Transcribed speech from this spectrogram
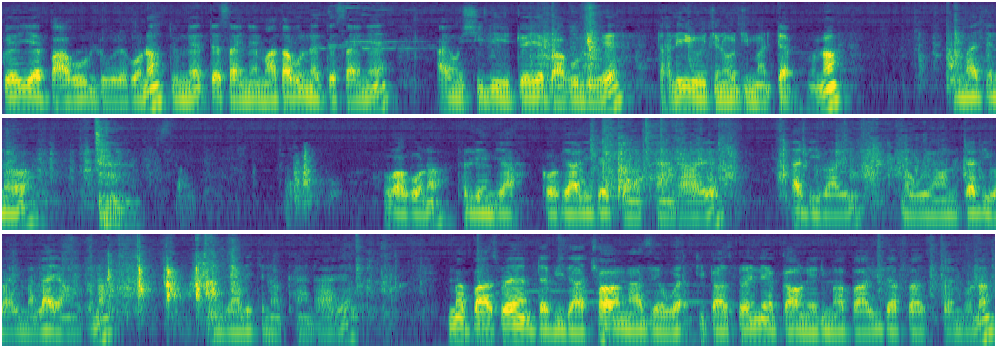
တွဲရက်ပါဖို့လိုတယ်ပေါ့နော်သူနဲ့တက်ဆိုင်နဲ့မာသားဘုတ်နဲ့တက်ဆိုင်နဲ့ IOC လေးတွဲရက်ပါဖို့လိုတယ်ဒါလေးကိုကျွန်တော်ဒီမှာတက်ပေါ့နော်ဒီမှာကျွန်တော်ဟိုပါပေါ့နော်ဖလင်းပြားကော်ပြားလေးတက်ခံခံထားရတယ်အက်ဒီပါလေးမဝင်အောင်တက်ဒီပါလေးမလိုက်အောင်ပေါ့နော်ဒီကြားလေးကျွန်တော်ခံထားရတယ်ဒီမှာ password နဲ့တက်ပြီးသား650 watt ဒီ password နဲ့ကောင်းတယ်ဒီမှာပါပြီးသား password ပေါ့နော်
